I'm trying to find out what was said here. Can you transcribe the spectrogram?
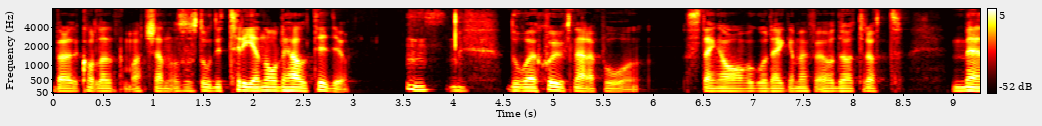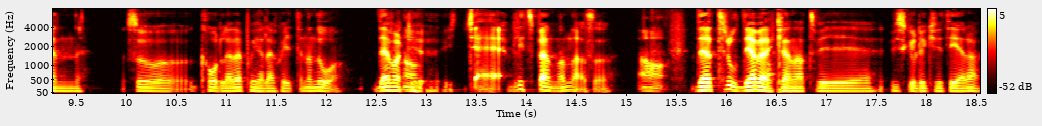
började kolla på matchen och så stod det 3-0 i halvtid ju. Mm. Mm. Då var jag sjukt nära på att stänga av och gå och lägga mig för jag var dötrött. Men så kollade jag på hela skiten ändå. Det var Ja. ju jävligt spännande alltså. ja. Där trodde jag verkligen att vi, vi skulle kvittera.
